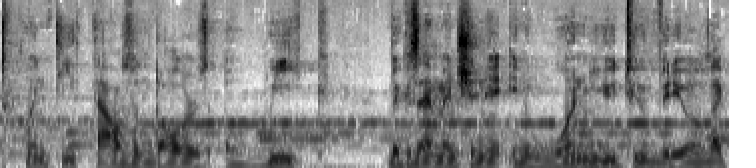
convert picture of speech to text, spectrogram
$20,000 a week because I mentioned it in one YouTube video like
